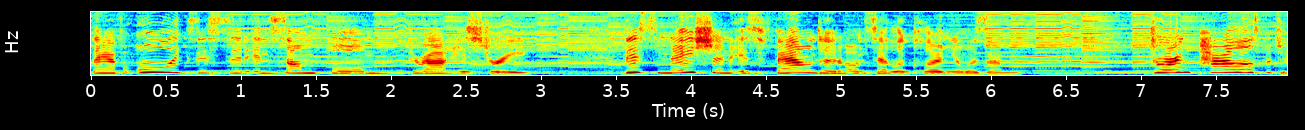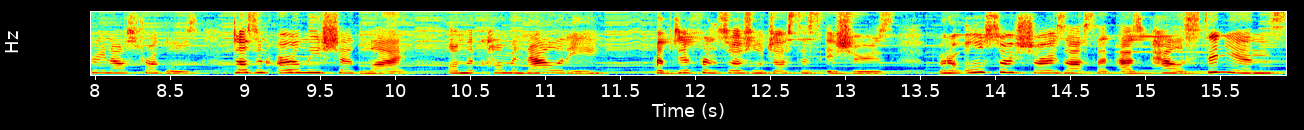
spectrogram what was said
They have all existed in some form throughout history. This nation is founded on settler colonialism. Drawing parallels between our struggles doesn't only shed light on the commonality of different social justice issues, but it also shows us that as Palestinians,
